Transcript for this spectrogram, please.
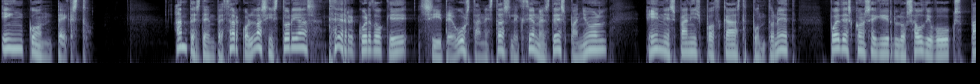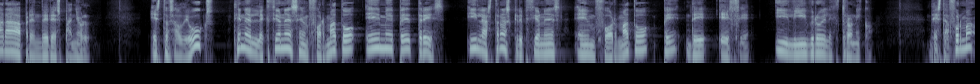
en contexto. Antes de empezar con las historias, te recuerdo que si te gustan estas lecciones de español, en SpanishPodcast.net puedes conseguir los audiobooks para aprender español. Estos audiobooks tienen lecciones en formato MP3 y las transcripciones en formato PDF y libro electrónico. De esta forma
